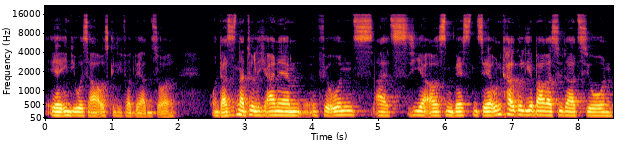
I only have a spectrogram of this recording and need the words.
äh, in die USA ausgeliefert werden soll. Und das ist natürlich eine für uns als hier aus dem Westen sehr unkalkulierbare Situation.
